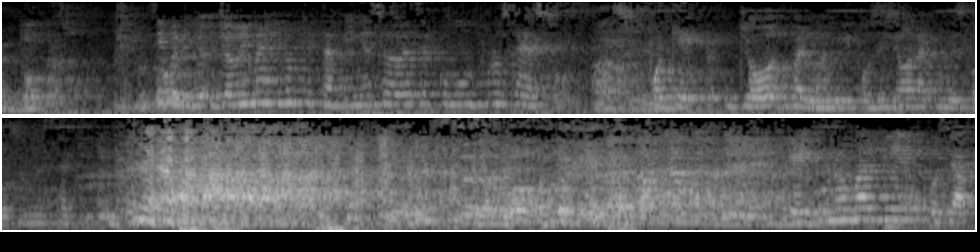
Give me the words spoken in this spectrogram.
En todo caso. Sí, pero yo, yo, me imagino que también eso debe ser como un proceso. Ah, sí. Porque yo, bueno, en mi posición, ahora que mi esposo no está aquí. que uno más bien, o sea,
